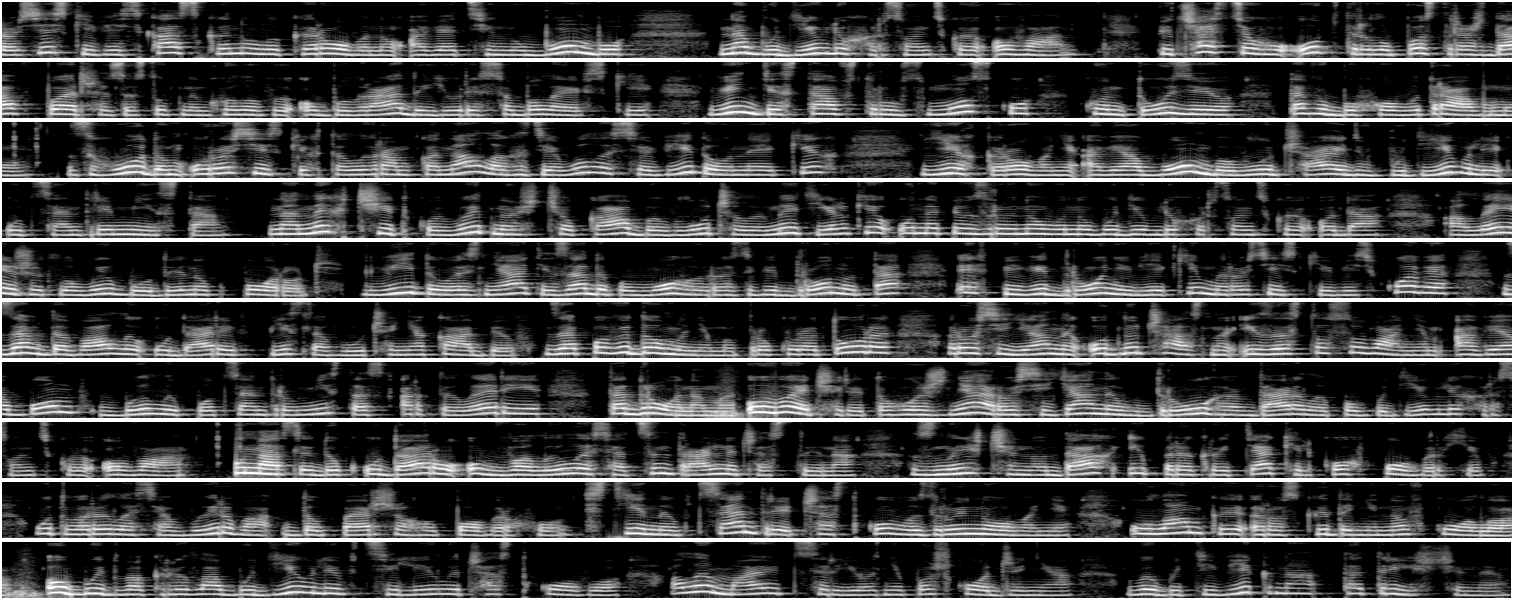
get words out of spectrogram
Російські війська скинули керовану авіаційну бомбу на будівлю Херсонської ОВА. Під час цього обстрілу постраждав перший заступник голови облради Юрій Соболевський. Він дістав струс мозку, контузію та вибухову травму. Згодом у російських телеграм-каналах з'явилося відео, на яких їх керовані авіабомби влучають в будівлі у центрі міста. На них чітко видно, що каби влучили не тільки у напівзруйновану будівлю Херсонської ОДА, але й житловий будинок поруч. Відео зняті за допомогою розвіддрону та FPV-дронів, якими російські військові завдавали ударів після влучення кабів. За повідомленнями прокуратури, росіяни одночасно із застосуванням авіабомб били по центру міста з артилерії та дронами. Увечері того ж дня росіяни вдруге вдарили по будівлі Херсонської ОВА. Унаслідок удару обвалилася центральна частина, знищено дах і перекриття кількох поверхів. Утворилася вирва до першого поверху. Стіни в центрі частково зруйновані, уламки розкидані навколо. Обидва крила будівлі вціліли частково, але мають серйозні пошкодження, вибиті вікна та тріщини.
